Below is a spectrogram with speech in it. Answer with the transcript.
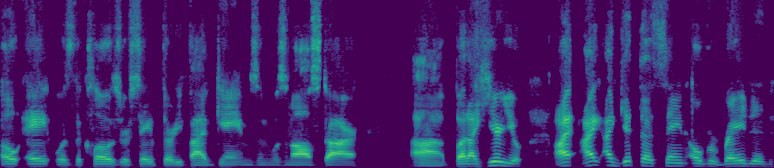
08 was the closer, saved 35 games, and was an all star. Uh, but I hear you. I, I, I get that saying overrated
